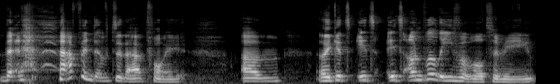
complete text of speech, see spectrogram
that happened up to that point. Um, like it's it's it's unbelievable to me.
